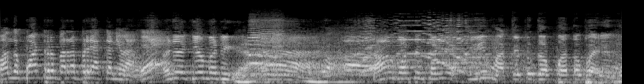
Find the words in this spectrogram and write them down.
ಒಂದು ಕೊಟ್ರ ಬರಬ್ಬರಿ ಅಕ್ಕ ನೀವ. ಅದೇ ನಾವು ಕೊಡ್ತೀನಿ ಕಿವಿ ಮತ್ತೆಟ್ಟು ಗಪ್ಪ ಅಂತ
